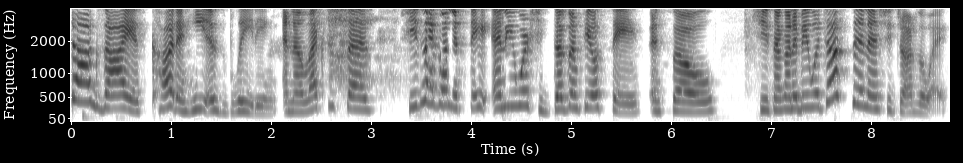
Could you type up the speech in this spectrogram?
dog's eye is cut and he is bleeding. And Alexis says she's not going to stay anywhere she doesn't feel safe. And so she's not going to be with Justin and she drives away.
